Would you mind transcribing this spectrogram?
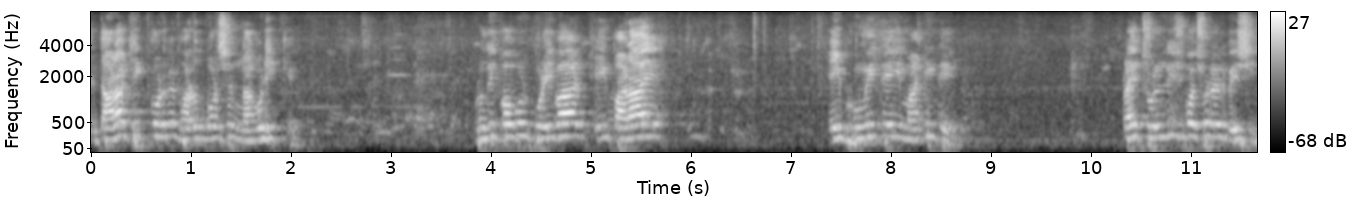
তারা ঠিক করবে ভারতবর্ষের নাগরিককে। প্রদীপ বাবুর পরিবার এই পাড়ায়, এই ভূমিতে, এই মাটিতে প্রায় চল্লিশ বছরের বেশি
